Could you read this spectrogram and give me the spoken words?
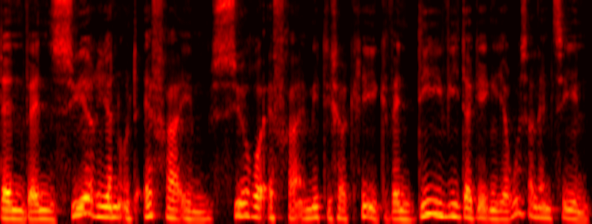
Denn wenn Syrien und Ephraim, syro-ephraimitischer Krieg, wenn die wieder gegen Jerusalem ziehen,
